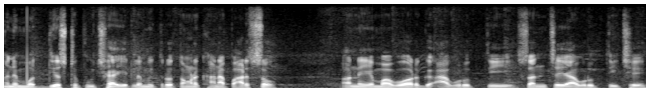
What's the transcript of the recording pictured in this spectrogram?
અને મધ્યસ્થ પૂછાય એટલે મિત્રો ત્રણ ખાના પાડશો. અને એમાં વર્ગ આવૃત્તિ, સંચય આવૃત્તિ છે.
